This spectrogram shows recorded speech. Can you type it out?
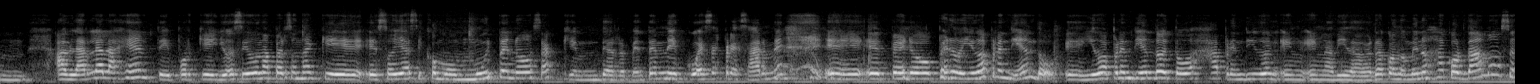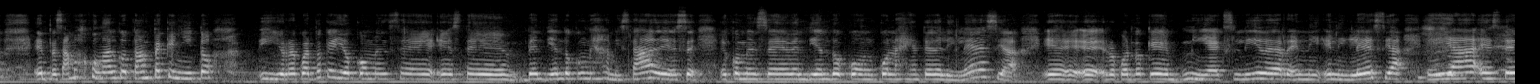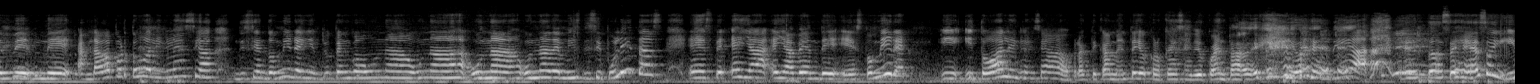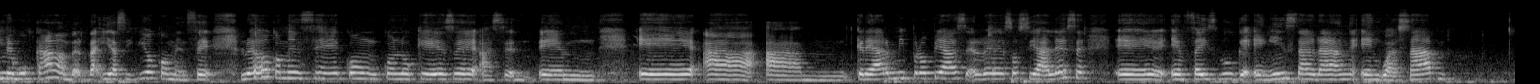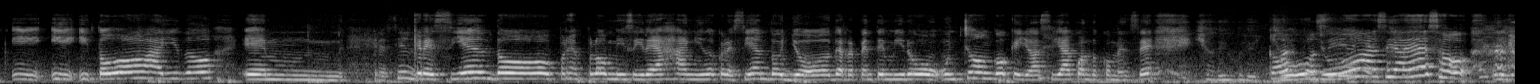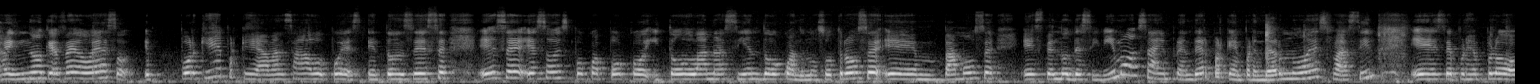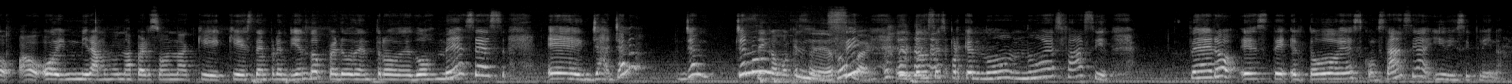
hablarle a la gente, porque yo he sido una persona que soy así como muy penosa, que de repente me cuesta expresarme, eh, pero, pero he ido aprendiendo, he ido aprendiendo y todo ha aprendido en, en la vida, ¿verdad? Cuando menos acordamos, empezamos con algo tan pequeñito, y yo recuerdo que yo comencé este, vendiendo con mis amistades, eh, comencé vendiendo con, con, la gente de la iglesia. Eh, eh, recuerdo que mi ex líder en, la iglesia, ella este, me, andaba por toda la iglesia diciendo, mire, yo tengo una, una, una, una de mis discipulitas, este, ella, ella vende esto, mire. Y, y, toda la iglesia prácticamente yo creo que se dio cuenta de que yo vendía. Entonces eso y, me buscaban, ¿verdad? Y así yo comencé. Luego comencé con, con lo que es eh, hacer, em, eh, a, a, mm, crear mis propias redes sociales eh, en Facebook, en Instagram, en WhatsApp. Y, y, y todo ha ido... Creciendo. creciendo, por ejemplo, mis ideas han ido creciendo, yo de repente miro un chongo que yo hacía cuando comencé, yo digo, ¿Cómo yo, yo hacía eso, ay no, qué feo eso. ¿Por qué? Porque he avanzado, pues. Entonces, ese, eso es poco a poco y todo va naciendo cuando nosotros eh, vamos, este, nos decidimos a emprender, porque emprender no es fácil. Este, por ejemplo, hoy miramos una persona que, que está emprendiendo, pero dentro de dos meses eh, ya, ya no, ya, ya no. Sí, como que se derrumban. Sí, entonces, porque no, no es fácil. Pero este, el todo es constancia y disciplina.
